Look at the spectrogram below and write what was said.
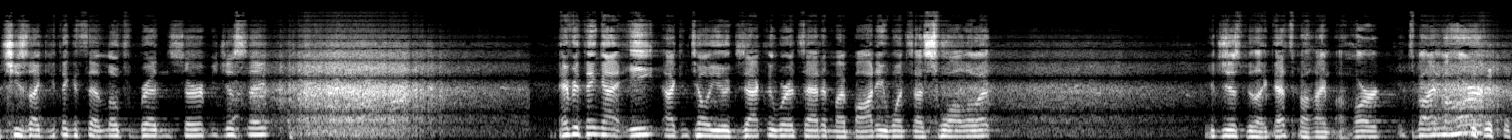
And she's like, You think it's that loaf of bread and syrup you just say? Everything I eat, I can tell you exactly where it's at in my body once I swallow it. You'd just be like, That's behind my heart. It's behind my heart.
